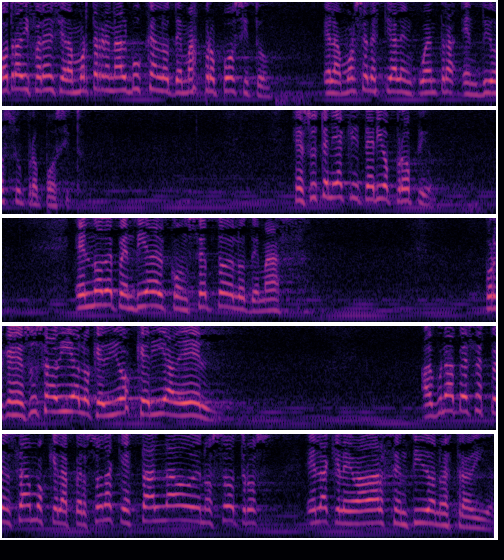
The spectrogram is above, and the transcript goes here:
Otra diferencia, el amor terrenal busca en los demás propósitos. El amor celestial encuentra en Dios su propósito. Jesús tenía criterio propio. Él no dependía del concepto de los demás. Porque Jesús sabía lo que Dios quería de él. Algunas veces pensamos que la persona que está al lado de nosotros es la que le va a dar sentido a nuestra vida.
